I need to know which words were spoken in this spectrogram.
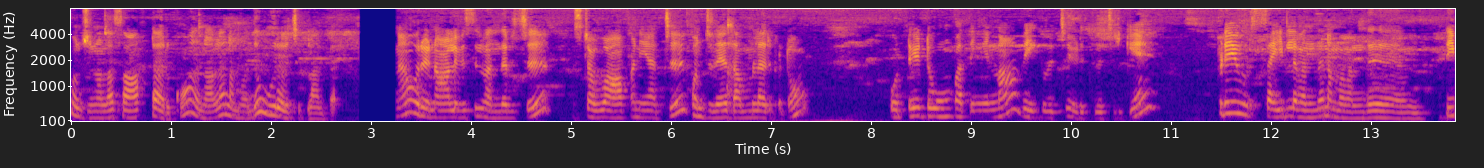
கொஞ்சம் நல்லா சாஃப்டாக இருக்கும். அதனால நம்ம வந்து ஊற வச்சுக்கலாம் இப்போ. ஏன்னா ஒரு நாலு விசில் வந்துருச்சு. ஸ்டவ் ஆஃப் பண்ணியாச்சு. கொஞ்சம் நேரம் தம்மில் இருக்கட்டும். பொட்டேட்டோவும் பார்த்தீங்கன்னா வேக வச்சு எடுத்து வச்சுருக்கேன். அப்படியே ஒரு சைடில் வந்து நம்ம வந்து டீ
